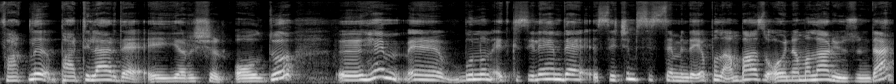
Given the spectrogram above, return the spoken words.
farklı partiler de e, yarışır oldu. E, hem e, bunun etkisiyle hem de seçim sisteminde yapılan bazı oynamalar yüzünden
